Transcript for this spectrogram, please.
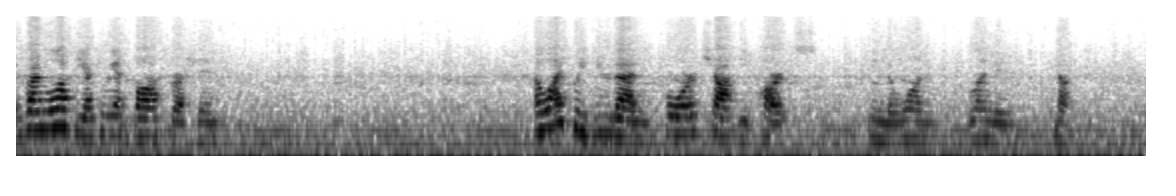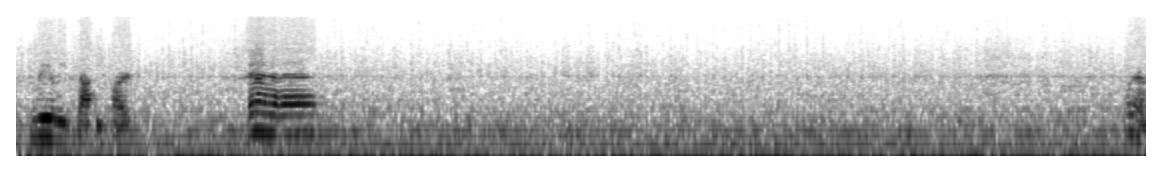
if I'm lucky, I can get boss rush in. I'll likely do that in four choppy parts into one blended, not really choppy part. Uh, I?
